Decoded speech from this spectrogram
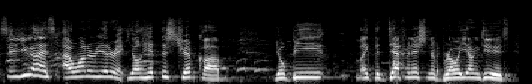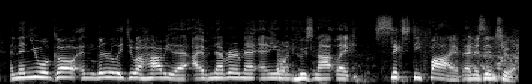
So you guys, I want to reiterate, you'll hit the strip club, you'll be like the definition of bro a young dudes, and then you will go and literally do a hobby that I have never met anyone who's not like 65 and is into it.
